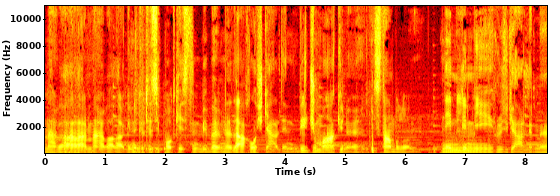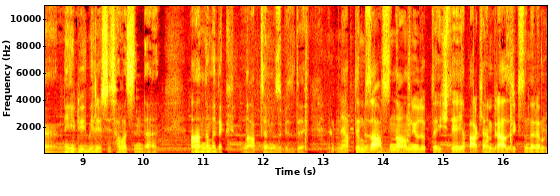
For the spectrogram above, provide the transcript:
Merhabalar, merhabalar. Günlük Ötesi Podcast'in bir bölümüne daha hoş geldin. Bir cuma günü İstanbul'un nemli mi, rüzgarlı mı, neydi belirsiz havasında anlamadık ne yaptığımızı biz de. Ne yaptığımızı aslında anlıyorduk da işte yaparken birazcık sanırım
